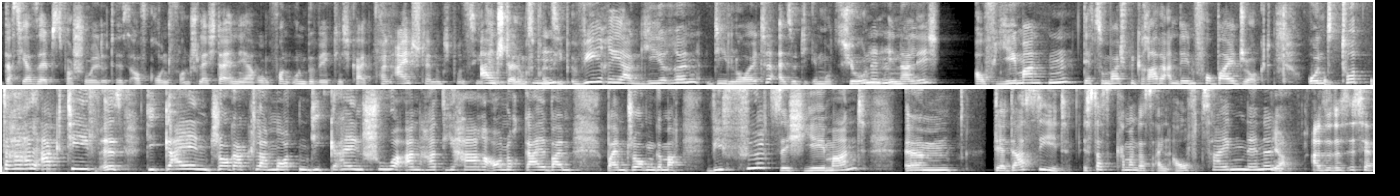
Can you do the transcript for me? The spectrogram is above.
Das ja selbst verschuldet ist aufgrund von schlechter Ernährung, von Unbeweglichkeit. Von Einstellungsprinzip. Einstellungsprinzip. Mhm. Wie reagieren die Leute, also die Emotionen mhm. innerlich, auf jemanden, der zum Beispiel gerade an denen vorbeijoggt und total aktiv ist, die geilen Joggerklamotten, die geilen Schuhe anhat, die Haare auch noch geil beim, beim Joggen gemacht. Wie fühlt sich jemand, ähm, der das sieht? Ist das, kann man das ein Aufzeigen nennen? Ja, also das ist ja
